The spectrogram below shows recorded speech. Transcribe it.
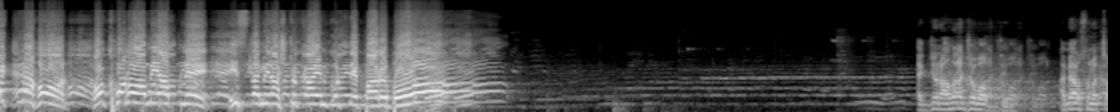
এক না হন, কখনো আমি আপনি ইসলামী রাষ্ট্র কায়েম করতে পারব? একজন আলাদা জবাব দেব আমি আলোচনা চালাম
